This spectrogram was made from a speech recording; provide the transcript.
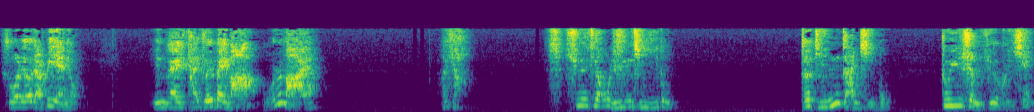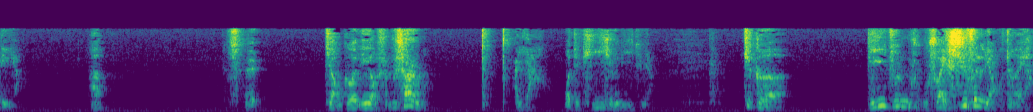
说的有点别扭，应该是抬锤背马，不是马呀。哎呀，薛娇灵机一动。他紧赶几步，追上薛奎贤弟呀！啊，哎，娇哥，你有什么事儿吗？哎呀，我得提醒你一句啊，这个敌军主帅十分了得呀，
